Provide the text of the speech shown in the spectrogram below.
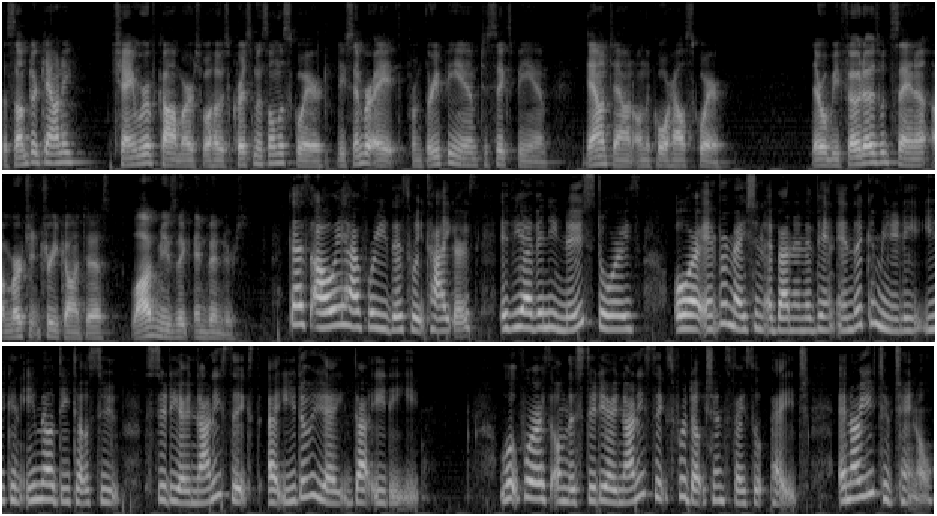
The Sumter County Chamber of Commerce will host Christmas on the Square December 8th from 3 p.m. to 6 p.m. downtown on the Courthouse Square. There will be photos with Santa, a merchant tree contest, live music, and vendors. That's all we have for you this week, Tigers. If you have any news stories or information about an event in the community, you can email details to studio96 at uwa.edu. Look for us on the Studio 96 Productions Facebook page and our YouTube channel,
